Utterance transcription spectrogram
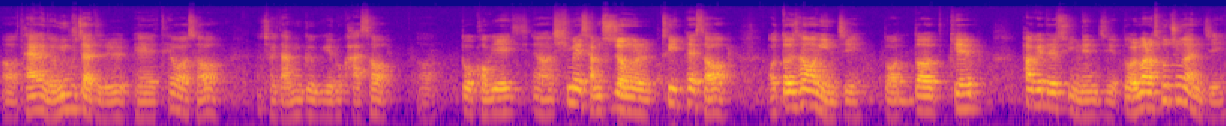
어, 다양한 연구자들을 배에 태워서 저희 남극으로 가서 어, 또 거기에 어, 심해 잠수정을 투입해서 어떤 상황인지 또 어떻게 파괴될 수 있는지 또 얼마나 소중한지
